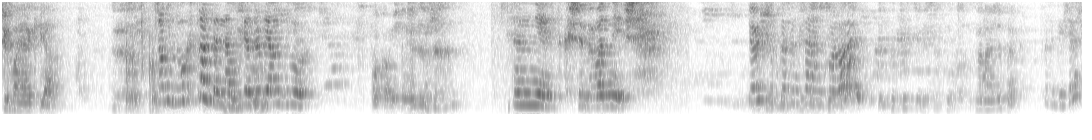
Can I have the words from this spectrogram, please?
Krzywa jak ja. Zrób z dwóch stron ten napis, ja zrobiłam z dwóch. Spoko mi się nie Czy dobrze? Ten nie jest krzywy, ładniejszy. Ja już wszystko tym samym kolorem? Tylko przez ciebie są kłopoty. Na razie tak. Co ty piszesz?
